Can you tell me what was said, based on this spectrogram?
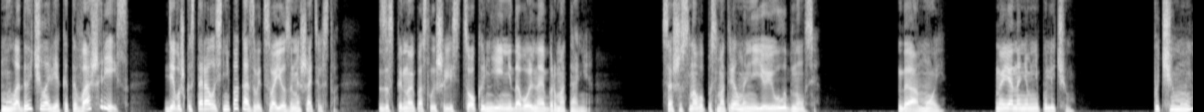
«Молодой человек, это ваш рейс?» Девушка старалась не показывать свое замешательство. За спиной послышались цоканье и недовольное бормотание. Саша снова посмотрел на нее и улыбнулся. «Да, мой. Но я на нем не полечу». «Почему?»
